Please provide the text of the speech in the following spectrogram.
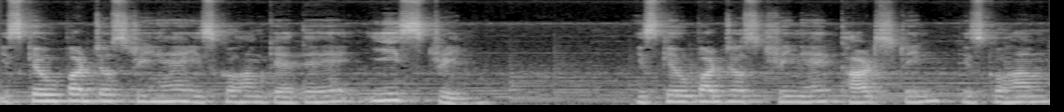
इसके ऊपर जो स्ट्रिंग है इसको हम कहते हैं ई स्ट्रिंग इसके ऊपर जो स्ट्रिंग है थर्ड स्ट्रिंग इसको हम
